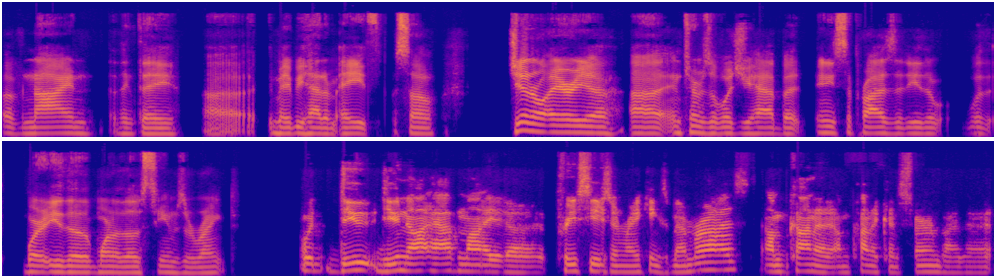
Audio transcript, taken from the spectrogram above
of nine. I think they uh, maybe had him eighth. So general area uh, in terms of what you have, but any surprise that either with where either one of those teams are ranked? Do you, do you not have my uh, preseason rankings memorized? I'm kind of I'm kind of concerned by that.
